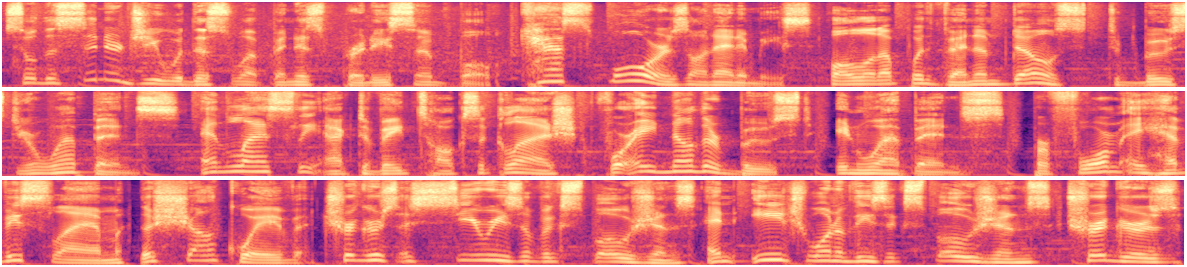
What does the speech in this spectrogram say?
So the synergy with this weapon is pretty simple. Cast Spores on enemies, followed up with Venom Dose to boost your weapons. And lastly, activate Toxic Lash for another boost in weapons. Perform a heavy slam, the shot shockwave triggers a series of explosions, and each one of these explosions triggers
